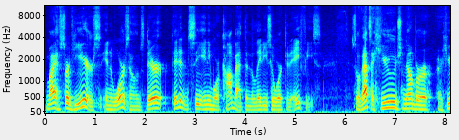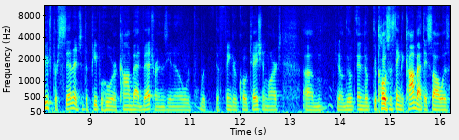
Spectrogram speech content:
might have served years in the war zones, they're, they didn't see any more combat than the ladies who worked at AAFES. So that's a huge number, a huge percentage of the people who are combat veterans, you know, with, with the finger quotation marks. Um, you know, the, and the, the, closest thing to combat they saw was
